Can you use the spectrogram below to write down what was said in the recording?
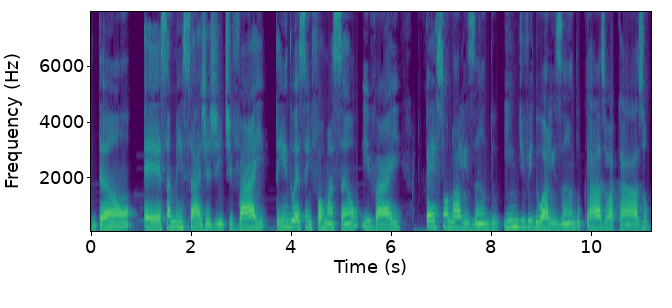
Então, é essa mensagem, a gente vai tendo essa informação e vai personalizando, individualizando caso a caso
